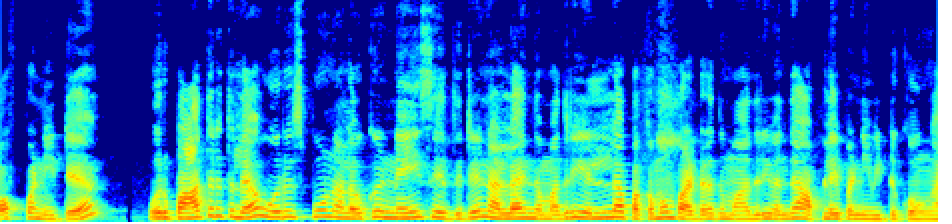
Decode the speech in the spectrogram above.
ஆஃப் பண்ணிவிட்டு ஒரு பாத்திரத்தில் ஒரு ஸ்பூன் அளவுக்கு நெய் சேர்த்துட்டு நல்லா இந்த மாதிரி எல்லா பக்கமும் படுறது மாதிரி வந்து அப்ளை பண்ணி விட்டுக்கோங்க.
